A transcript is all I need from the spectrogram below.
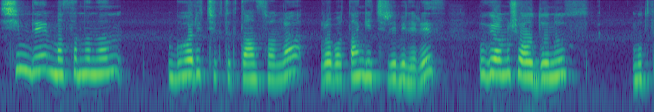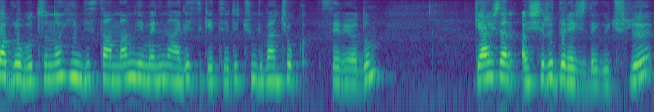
Şimdi masanın buharı çıktıktan sonra robottan geçirebiliriz. Bu görmüş olduğunuz mutfak robotunu Hindistan'dan Vimal'in ailesi getirdi. Çünkü ben çok seviyordum. Gerçekten aşırı derecede güçlü.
